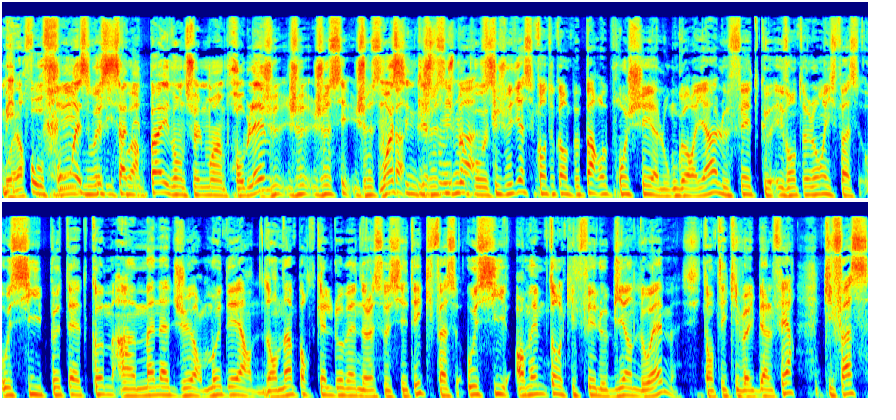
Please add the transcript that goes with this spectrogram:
Mais alors au fond, est-ce que ça n'est pas éventuellement un problème Je, je, je sais, je sais Moi, c'est une question que je me pose. Ce que je veux dire, c'est qu'en tout cas, on peut pas reprocher à Longoria le fait que éventuellement il fasse aussi peut-être comme un manager dans n'importe quel domaine de la société qui fasse aussi, en même temps qu'il fait le bien de l'OM, si tant est qu'il veuille bien le faire, qu'il fasse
